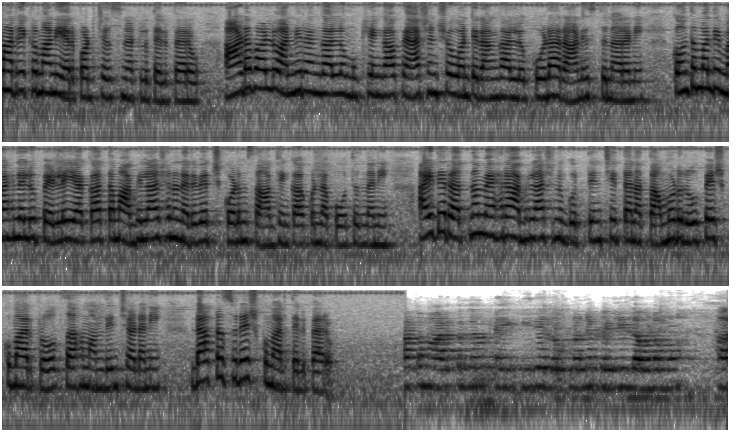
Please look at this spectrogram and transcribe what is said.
కార్యక్రమాన్ని ఏర్పాటు చేసినట్లు తెలిపారు. ఆడవాళ్ళు అన్ని రంగాల్లో ముఖ్యంగా ఫ్యాషన్ షో వంటి రంగాల్లో కూడా రాణిస్తున్నారని కొంతమంది మహిళలు పెళ్ళయ్యాక తమ అభిలాషను నెరవేర్చుకోవడం సాధ్యం కాకుండా పోతుందని అయితే రత్న మెహ్రా అభిలాషను గుర్తించి తన తమ్ముడు రూపేష్ కుమార్ ప్రోత్సాహం అందించాడని డాక్టర్ సురేష్ కుమార్ తెలిపారు. లోపలనే ఆ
